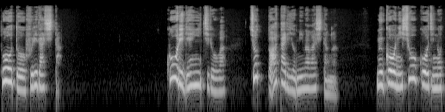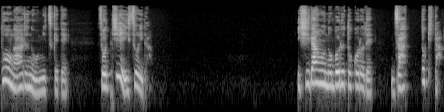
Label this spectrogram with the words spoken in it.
とうとう降り出した。郡源一郎はちょっと辺りを見回したが、向こうに正光寺の塔があるのを見つけて、そっちへ急いだ。石段を登るところでざっと来た。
